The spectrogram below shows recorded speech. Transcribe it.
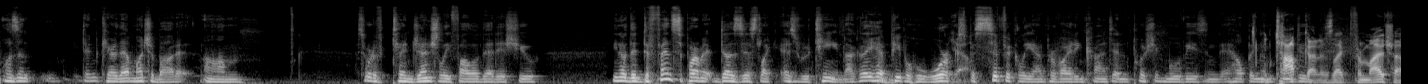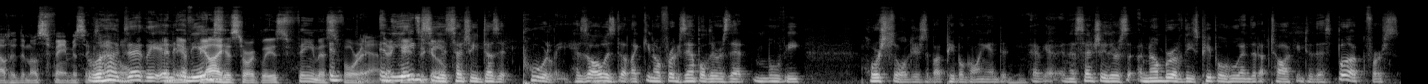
wasn't didn't care that much about it. Um, sort of tangentially followed that issue you know, the Defense Department does this like as routine. Like they have mm. people who work yeah. specifically on providing content and pushing movies and helping them. And Top Gun is like from my childhood the most famous example. Well, exactly. And, and, and the, FBI historically is famous and, for it. Yeah. And the agency ago. essentially does it poorly. Has always done like you know, for example, there was that movie. Horse Soldiers about people going into, mm-hmm. and essentially there's a number of these people who ended up talking to this book, First,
